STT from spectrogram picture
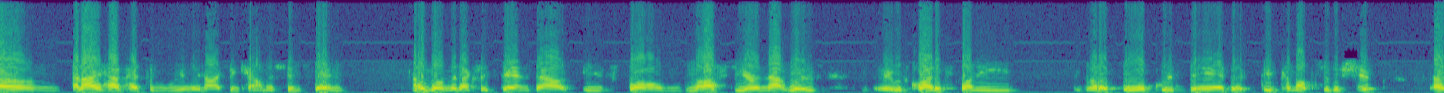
Um, and I have had some really nice encounters since then. Uh, one that actually stands out is from last year, and that was it was quite a funny kind of awkward bear that did come up to the ship, uh,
